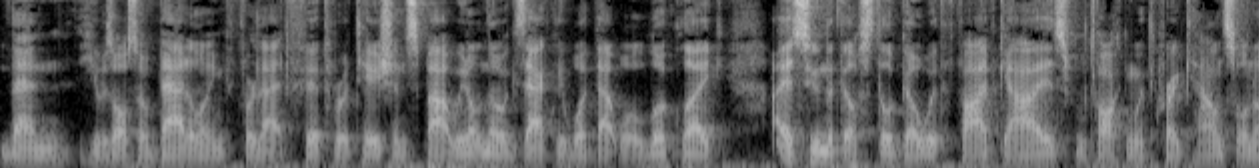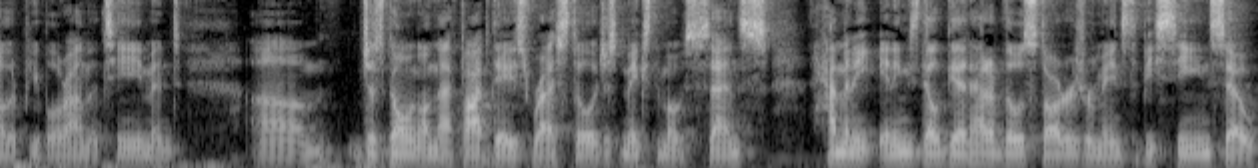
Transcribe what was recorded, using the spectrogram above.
then he was also battling for that fifth rotation spot. We don't know exactly what that will look like. I assume that they'll still go with five guys from talking with Craig Counsell and other people around the team and um, just going on that five days rest still. It just makes the most sense. How many innings they'll get out of those starters remains to be seen. So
